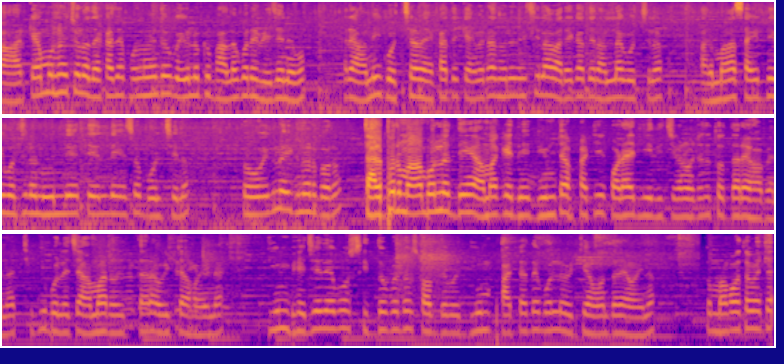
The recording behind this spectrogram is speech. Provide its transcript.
আর কেমন হয় চলো দেখা যায় প্রথমে তো এগুলোকে ভালো করে ভেজে নেব। আরে আমি করছিলাম, এক হাতে ক্যামেরা ধরে রেখেছিলাম আর এক হাতে রান্না করছিলাম। আর মা সাইড দিয়ে বলছিল, নুন দিয়ে তেল দিয়ে এসব বলছিল। তো এগুলো ইগনোর করো। তারপর মা বলল, দে আমাকে দে, ডিমটা ফাটিয়ে কড়াই দিয়ে দিচ্ছি, কারণ ওটা তো তোর দ্বারাই হবে না। ঠিকই বলেছে, আমার ওই দ্বারা ওইটা হয় না। ডিম ভেজে দেবো, সিদ্ধ করে দেবো, সব দেবো। ডিম ফাটাতে বললে ওইটি আমার দ্বারা হয় না। তো মা প্রথমে এটা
